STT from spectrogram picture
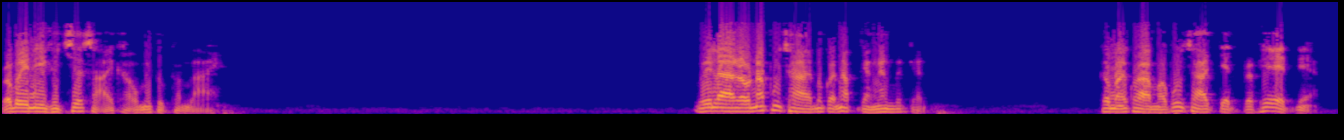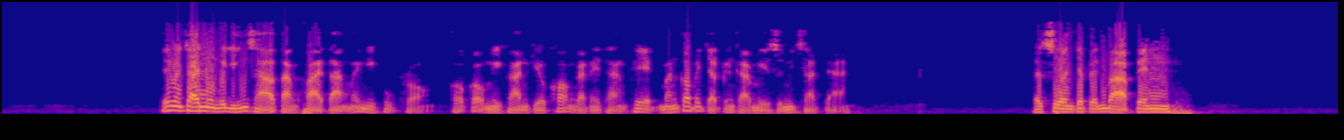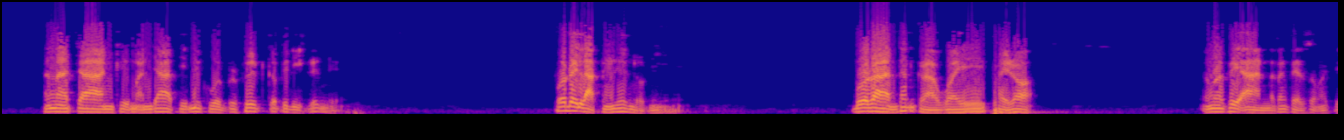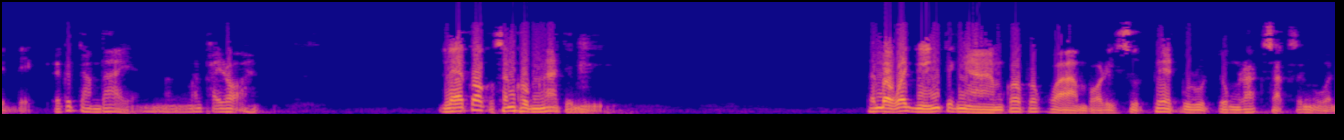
ประเวณีคือเชื้อสายเขาไม่ถูกทำลาย เวลาเรานับผู้ชายมันก็นับอย่างนั้นเหมือนกัน ก็หมายความว่าผู้ชายเจ็ดประเภทเนี่ยที่มันชายหนุ่มกับหญิงสาวต่างฝ่ายต่างไม่มีผู้ครองเขาก็มีการเกี่ยวข้องกันในทางเพศ มันก็ไม่จัดเป็นการมีสุนิชาจารย์ แต่ส่วนจะเป็นบาปเป็นอนาจารคือมันญาติที่ไม่ควรประพฤติก็เป็นอีกเรื่องหนึ่ง เพราะได้หลักในเรื่องเหล่านี้ โบราณท่านกล่าวไว้ไพเราะมาเคยอ่านมาตั้งแต่สมัยเป็นเด็ก แล้วก็จำได้มันมันไพเราะแล้วก็สังคมน่าจะมี ท่านบอกว่าหญิงจะงามก็เพราะความบริสุทธิ์เพศบุรุษจงรักศักดิ์สงวน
